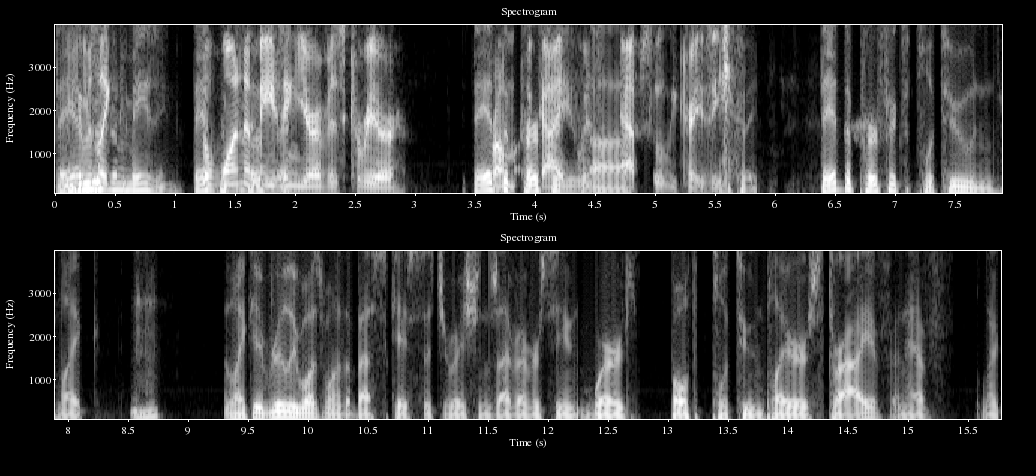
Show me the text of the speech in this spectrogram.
They And had He was was like amazing. they the had one perfect- amazing year of his career They had from the perfect. a guy who was uh, absolutely crazy. they had the perfect platoon. Like, Mhm. like it really was one of the best case situations I've ever seen, where both platoon players thrive and have like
